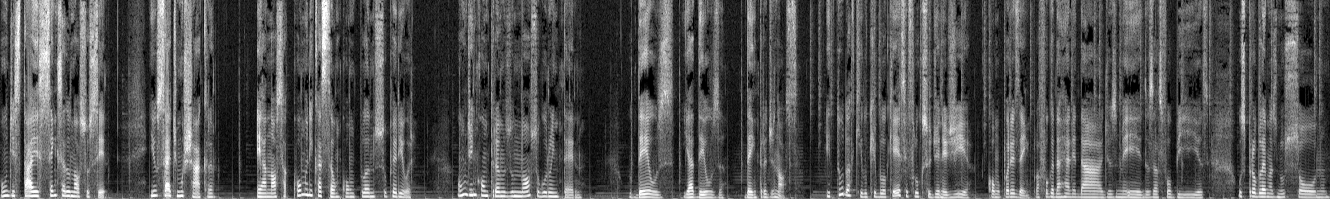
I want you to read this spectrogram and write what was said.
onde está a essência do nosso ser. E o sétimo chakra é a nossa comunicação com o plano superior, onde encontramos o nosso guru interno, o Deus e a deusa dentro de nós. E tudo aquilo que bloqueia esse fluxo de energia, como por exemplo a fuga da realidade, os medos, as fobias, os problemas no sono,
